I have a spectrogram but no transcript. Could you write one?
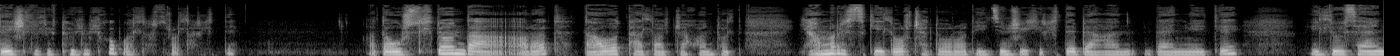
дээшлүүлэх төлөвлөгөө боловсруулах хэрэгтэй. Одоо өрсөлдөөнд ороод давуу тал болж авахын тулд ямар скил ур чадварууд эзэмших хэрэгтэй байгаа байна вэ те? Илүү сайн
